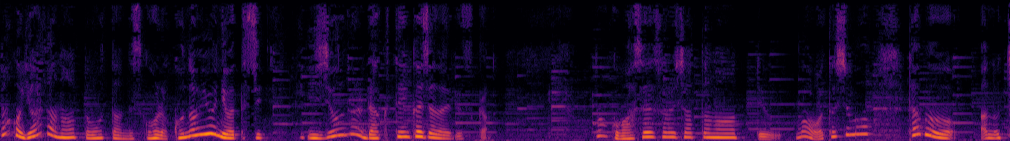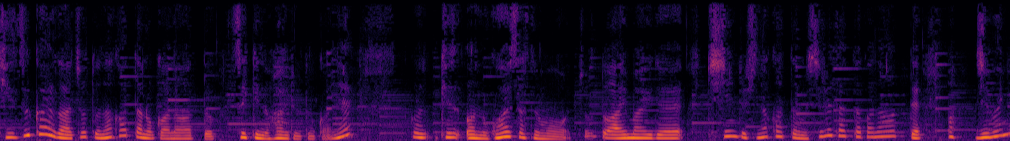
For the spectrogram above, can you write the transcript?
なんか嫌だなと思ったんですが、ほら、このように私、異常なる楽天家じゃないですか。なんか忘れされちゃったなっていう。まあ私も多分、あの、気遣いがちょっとなかったのかなと、席の配慮とかね。あの、ご挨拶もちょっと曖昧で、きちんとしなかったのも失礼だったかなって、まあ自分に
